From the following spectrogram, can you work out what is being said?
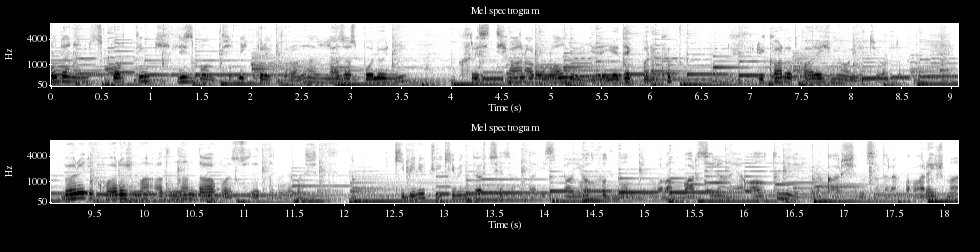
O dönem Sporting Lisbon teknik direktörü olan Lazos Bologna, Cristiano Ronaldo'yu yedek bırakıp Ricardo Quaresma'yı oynatıyordu. Böylece Quaresma adından daha fazla söz ettirmeye başladı. 2003-2004 sezonunda İspanyol futbol devi olan Barcelona'ya 6 milyon euro karşılığında satılan Quaresma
